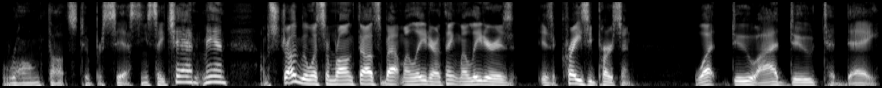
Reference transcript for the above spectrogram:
wrong thoughts to persist. And you say, Chad, man, I'm struggling with some wrong thoughts about my leader. I think my leader is, is a crazy person. What do I do today?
